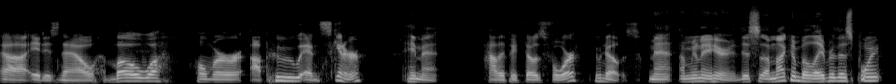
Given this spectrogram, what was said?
uh, it is now Moe, Homer, Apu, and Skinner. Hey, Matt. How they picked those four, who knows? Matt, I'm gonna hear this. I'm not gonna belabor this point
